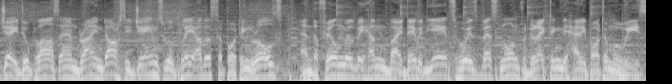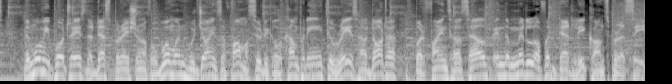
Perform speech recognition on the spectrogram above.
Jay Duplass, and Brian Darcy James will play other supporting roles, and the film will be helmed by David Yates, who is best known for directing the Harry Potter movies. The movie portrays the desperation of a woman who joins a pharmaceutical company to raise her daughter but finds herself in the middle of a deadly conspiracy.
